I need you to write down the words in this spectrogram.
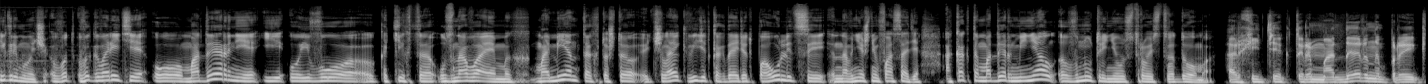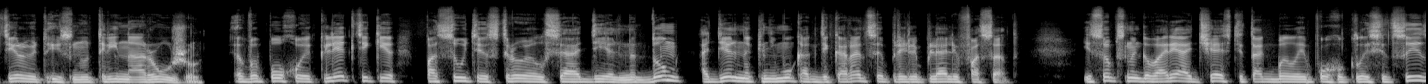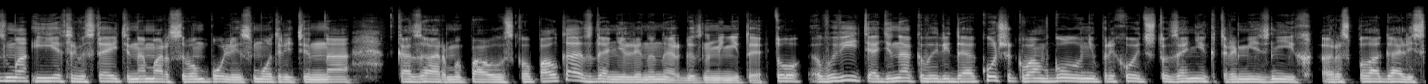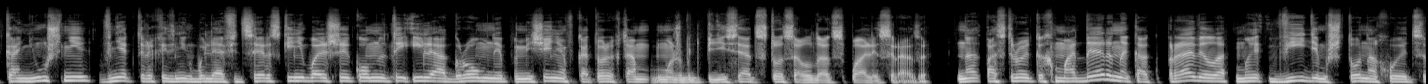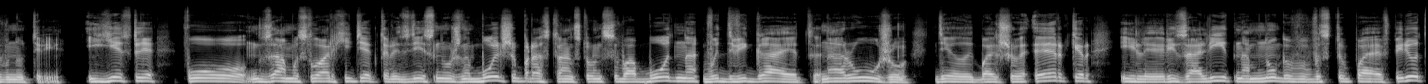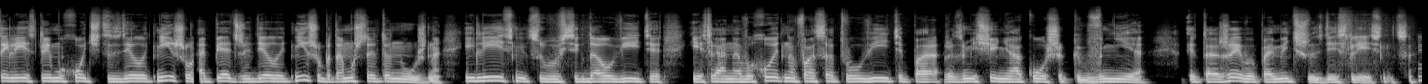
Игорь Иванович, вот вы говорите о модерне и о его каких-то узнаваемых моментах, то, что человек видит, когда идет по улице на внешнем фасаде. А как-то модерн менял внутреннее устройство дома? Архитекторы модерна проектируют изнутри наружу. В эпоху эклектики, по сути, строился отдельно дом, отдельно к нему, как декорация, прилепляли фасад. И, собственно говоря, отчасти так было эпоху классицизма. И если вы стоите на Марсовом поле и смотрите на казармы Павловского полка, здание Ленэнерго знаменитое, то вы видите одинаковые ряды окошек, вам в голову не приходит, что за некоторыми из них располагались конюшни, в некоторых из них были офицерские небольшие комнаты или огромные помещения, в которых там, может быть, 50-100 солдат спали сразу. На постройках модерна, как правило, мы видим, что находится внутри. И если по замыслу архитектора здесь нужно больше пространства, он свободно выдвигает наружу, делает большой эркер или ризолит, намного выступая вперед, или если ему хочется сделать нишу, опять же делать нишу, потому что это нужно. И лестницу вы всегда увидите, если она выходит на фасад, вы увидите по размещению окошек вне этажей, вы поймете, что здесь лестница.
